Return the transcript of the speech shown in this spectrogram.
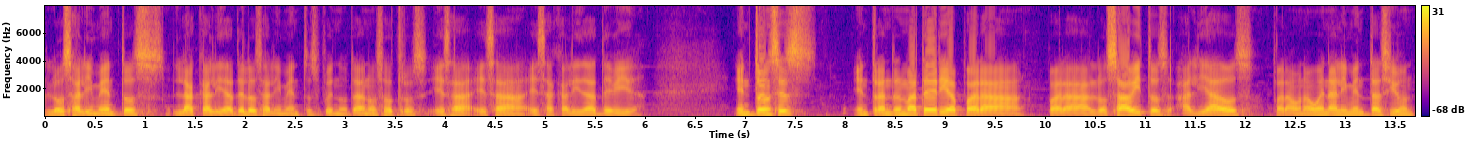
los alimentos, la calidad de los alimentos, pues nos da a nosotros esa, esa, esa calidad de vida. Entonces, entrando en materia para, para los hábitos aliados para una buena alimentación,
